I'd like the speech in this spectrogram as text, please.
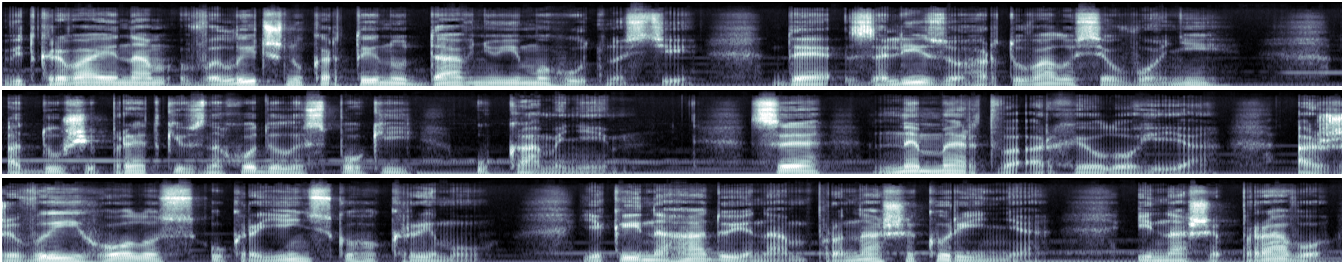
відкриває нам величну картину давньої могутності, де залізо гартувалося в вогні, а душі предків знаходили спокій у камені. Це не мертва археологія, а живий голос українського Криму, який нагадує нам про наше коріння і наше право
